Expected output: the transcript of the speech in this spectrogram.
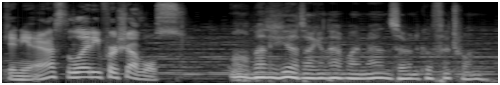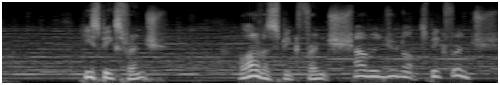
Can you ask the lady for shovels? Well, better yet, I can have my manservant go fetch one. He speaks French. A lot of us speak French. How did you not speak French?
